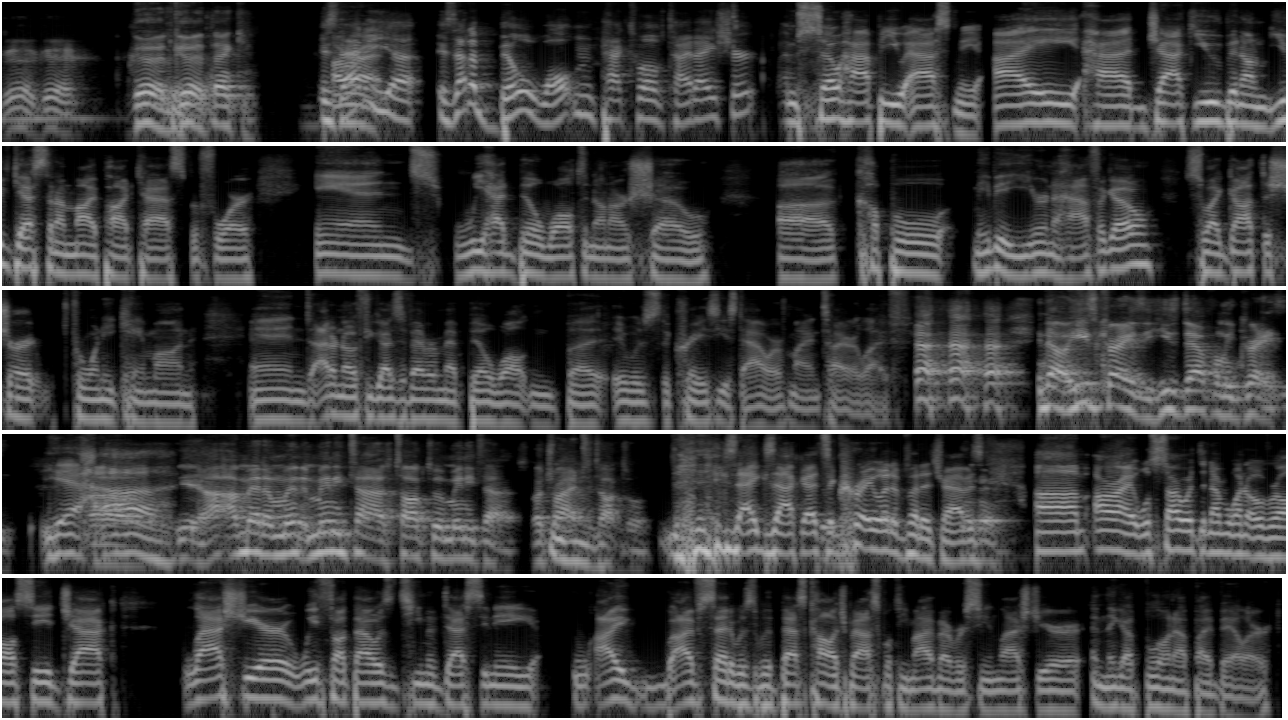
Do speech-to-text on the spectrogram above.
Good, good. Good, good. Thank you. Is All that right. a uh, is that a Bill Walton Pac-12 tie-dye shirt? I'm so happy you asked me. I had Jack, you've been on, you've guested on my podcast before, and we had Bill Walton on our show a couple, maybe a year and a half ago. So I got the shirt for when he came on. And I don't know if you guys have ever met Bill Walton, but it was the craziest hour of my entire life. no, he's crazy. He's definitely crazy. Yeah. Uh, yeah, I, I met him many, many times, talked to him many times, or tried to Mhm. talk to him. Exactly. Exactly. That's a great way to put it, Travis. Um, all right, we'll start with the number one overall seed, Jack. Last year, we thought that was a team of destiny. I I've said it was the best college basketball team I've ever seen last year, and they got blown out by Baylor.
